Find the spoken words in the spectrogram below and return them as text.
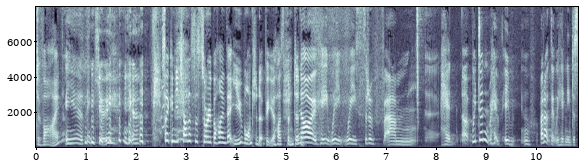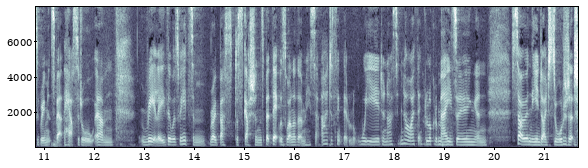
divine. Yeah, thank you. yeah. So, can you tell us the story behind that? You wanted it, but your husband didn't. No, he we we sort of um, had uh, we didn't have. I don't think we had any disagreements about the house at all. Really, there was we had some robust discussions, but that was one of them. He said, "I just think that looked weird," and I said, "No, I think it looked amazing." And so in the end, I just ordered it.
